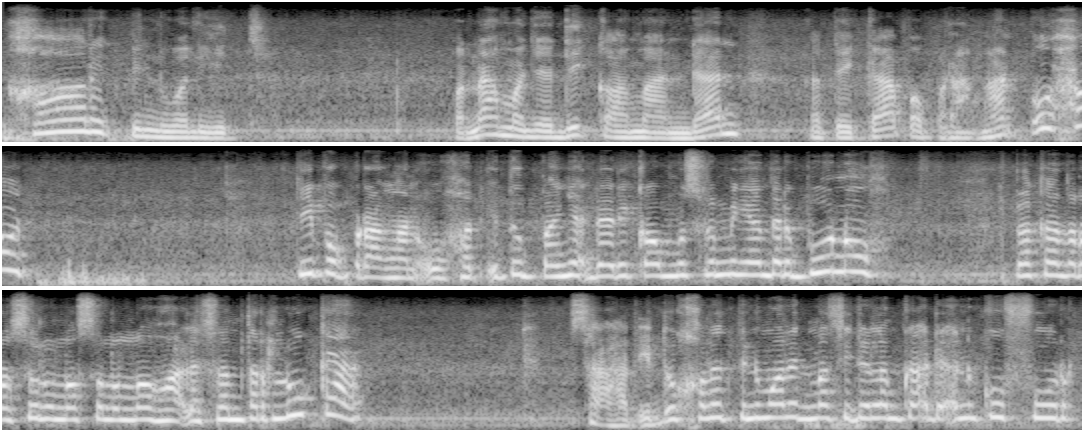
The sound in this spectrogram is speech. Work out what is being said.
Khalid bin Walid pernah menjadi komandan ketika peperangan Uhud. Di peperangan Uhud itu banyak dari kaum muslimin yang terbunuh. Bahkan Rasulullah wasallam terluka. Saat itu Khalid bin Walid masih dalam keadaan kufur.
